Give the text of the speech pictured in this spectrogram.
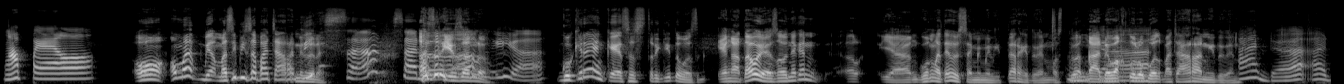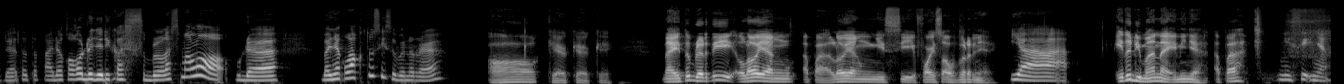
ngapel Oh, oh ma- masih bisa pacaran itu bisa bisa Ah, seriusan dong. lo? iya Gue kira yang kayak se-strict itu mas. Ya nggak tahu ya, soalnya kan eh, ya gue ngeliatnya semi militer gitu kan. Maksud gue nggak ada Enggak. waktu lo buat pacaran gitu kan. ada ada tetap ada kalau udah jadi kelas 11 mah lo udah banyak waktu sih sebenarnya Oke oke oke. Nah itu berarti lo yang apa? Lo yang ngisi voice overnya. ya Itu di mana ininya? Apa? ngisinya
